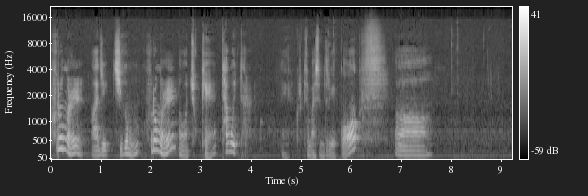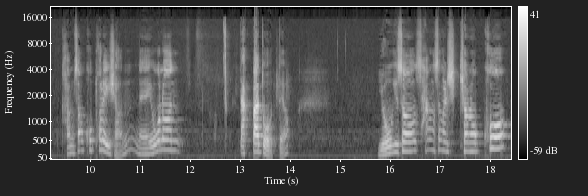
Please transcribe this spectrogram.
흐름을 아직 지금 흐름을 어, 좋게 타고 있다라는 거. 네, 그렇게 말씀드리겠고 어, 감성 코퍼레이션 네, 요거는 딱 봐도 어때요? 여기서 상승을 시켜놓고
